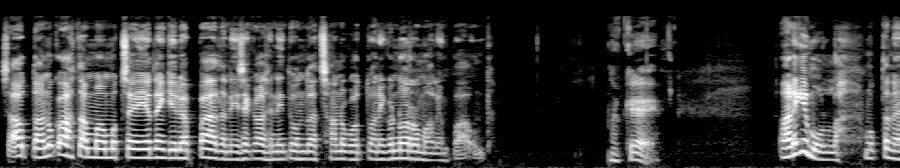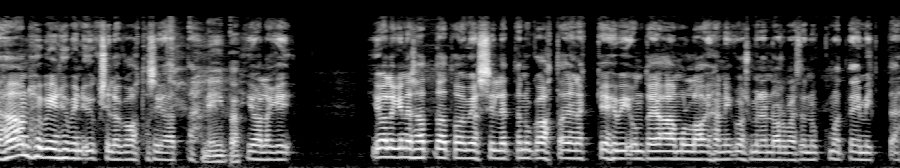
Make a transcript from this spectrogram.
Se auttaa nukahtamaan, mutta se ei jotenkin lyö päältä niin sekaisin, niin tuntuu, että saa nukuttua niin kuin normaalimpaa unta. Okei. Okay. Ainakin mulla, mutta nehän on hyvin, hyvin yksilökohtaisia, että Niinpä. joillakin, joillakin ne saattaa toimia sille, että nukahtaa ja näkee hyvin unta ja aamulla on ihan niin kuin olisi mennyt normaalisti nukkumaan, ei mitään.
